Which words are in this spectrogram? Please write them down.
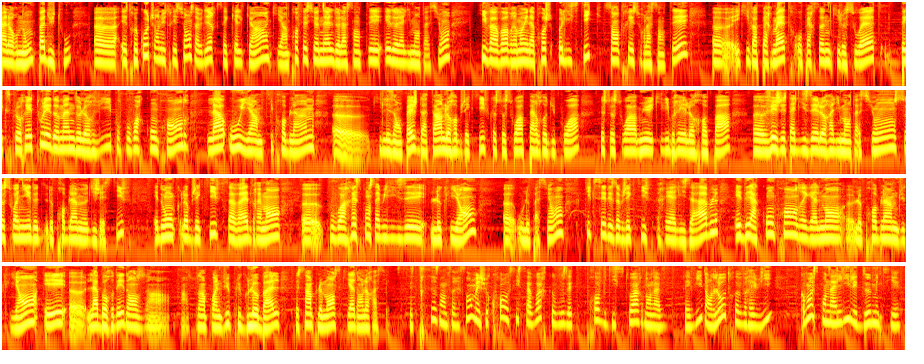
Alors non, pas du tout. Euh, être coach en nutrition, ça veut dire que c'est quelqu'un qui est un professionnel de la santé et de l'alimentation, qui va avoir vraiment une approche holistique, centrée sur la santé, euh, et qui va permettre aux personnes qui le souhaitent d'explorer tous les domaines de leur vie pour pouvoir comprendre là où il y a un petit problème euh, qui les empêche d'atteindre leur objectif, que ce soit perdre du poids, que ce soit mieux équilibrer leur repas, euh, végétaliser leur alimentation, se soigner de, de problèmes digestifs. Et donc l'objectif, ça va être vraiment euh, pouvoir responsabiliser le client euh, ou le patient, fixer des objectifs réalisables, aider à comprendre également euh, le problème du client et l'aborder dans un, un- sous un point de vue plus global que simplement ce qu'il y a dans leur assiette. C'est très intéressant, mais je crois aussi savoir que vous êtes prof d'histoire dans la vraie vie, dans l'autre vraie vie. Comment est-ce qu'on allie les deux métiers?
